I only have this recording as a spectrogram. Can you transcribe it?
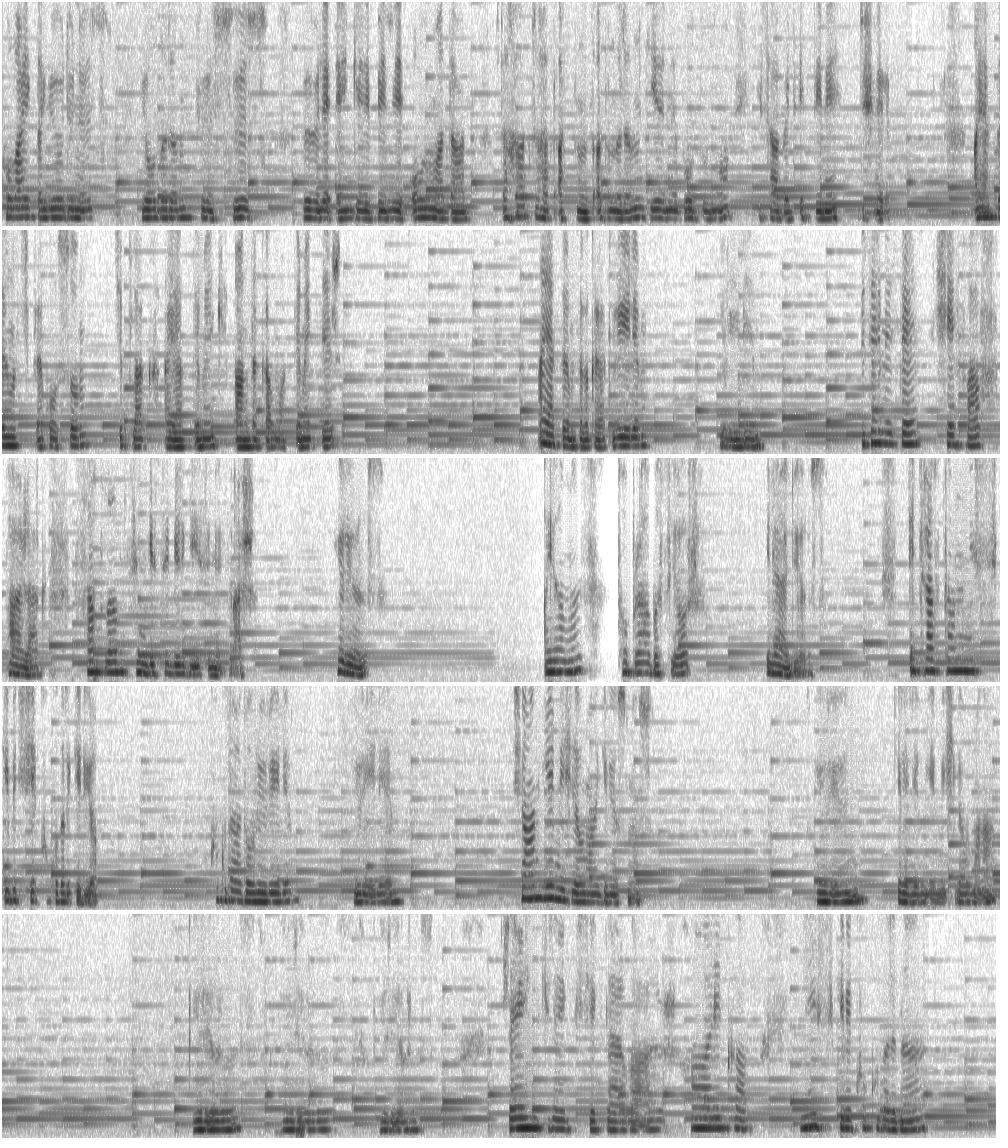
kolaylıkla yürüdüğünüz yolların pürüzsüz, böyle engebeli olmadan rahat rahat attığınız adımların yerini bulduğunu, isabet ettiğini düşünelim. Ayaklarımız çıplak olsun. Çıplak ayak demek anda kalmak demektir. Ayaklarımıza bakarak yürüyelim. Yürüyelim. Üzerimizde şeffaf, parlak, saflığın simgesi bir giysimiz var. Yürüyoruz. Ayağımız toprağa basıyor. İlerliyoruz. Etraftan mis gibi çiçek kokuları geliyor. Kokulara doğru yürüyelim. Yürüyelim. Şu an yemyeşil ormana giriyorsunuz. Yürüyün. Girelim yemyeşil ormana. Yürüyoruz. Yürüyoruz. Yürüyoruz. Renk renk çiçekler var. Harika. Mis gibi kokularını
